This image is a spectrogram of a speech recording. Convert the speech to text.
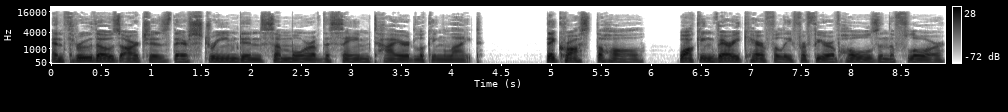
and through those arches there streamed in some more of the same tired-looking light. They crossed the hall, walking very carefully for fear of holes in the floor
